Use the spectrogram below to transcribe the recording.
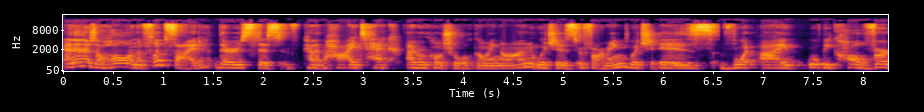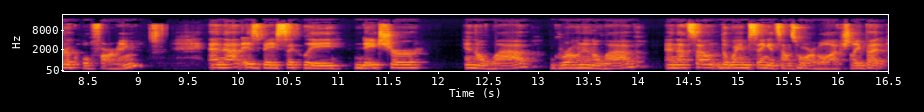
And then there's a whole on the flip side, there's this kind of high tech agricultural going on, which is farming, which is what I, what we call vertical farming. And that is basically nature in a lab, grown in a lab. And that sound the way I'm saying it sounds horrible actually, but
